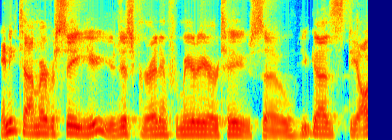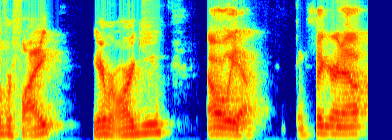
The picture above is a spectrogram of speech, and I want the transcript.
anytime I ever see you, you're just grinning from ear to ear too. So you guys, do you ever fight? You ever argue? Oh yeah, I'm figuring out,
